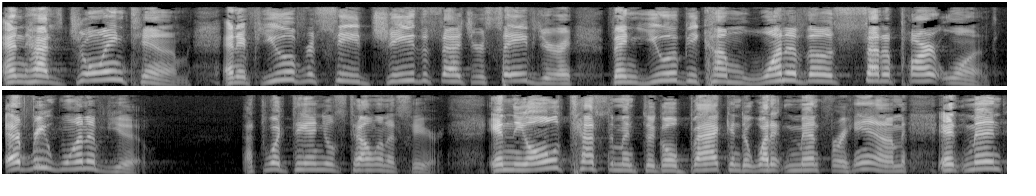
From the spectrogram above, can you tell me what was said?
and has joined Him. And if you have received Jesus as your Savior, then you have become one of those set apart ones. Every one of you. That's what Daniel's telling us here. In the Old Testament, to go back into what it meant for him, it meant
